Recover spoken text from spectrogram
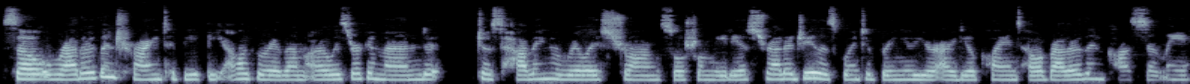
So, rather than trying to beat the algorithm, I always recommend just having a really strong social media strategy that's going to bring you your ideal clientele rather than constantly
